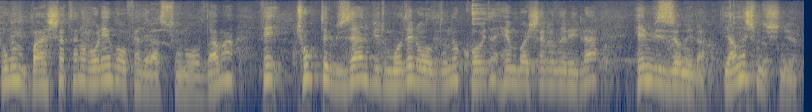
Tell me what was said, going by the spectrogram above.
Bunun başlatanı Voleybol Federasyonu oldu ama ve çok da güzel bir model olduğunu koydu hem başarılarıyla hem vizyonuyla. Yanlış mı düşünüyorum?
